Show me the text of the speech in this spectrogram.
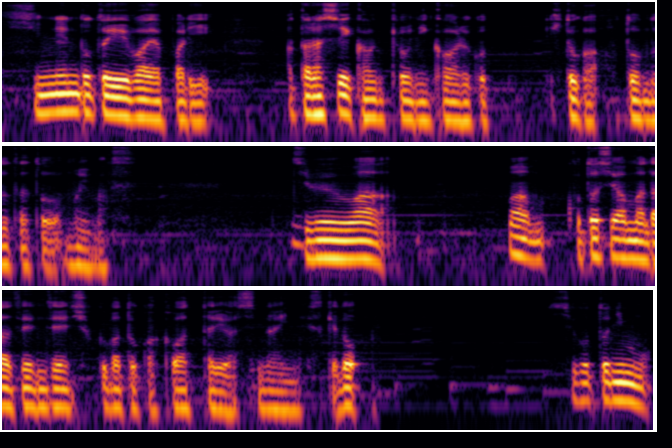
新年度といえばやっぱり新しい環境に変わるこ人がほとんどだと思います。自分はまあ今年はまだ全然職場とか変わったりはしないんですけど仕事にも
